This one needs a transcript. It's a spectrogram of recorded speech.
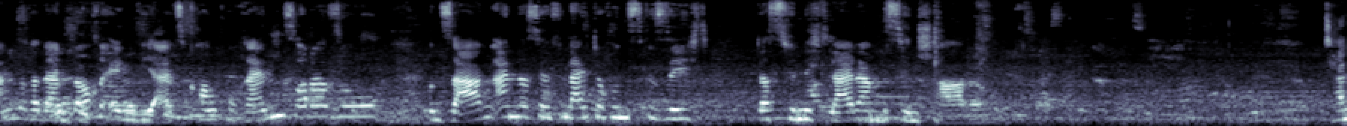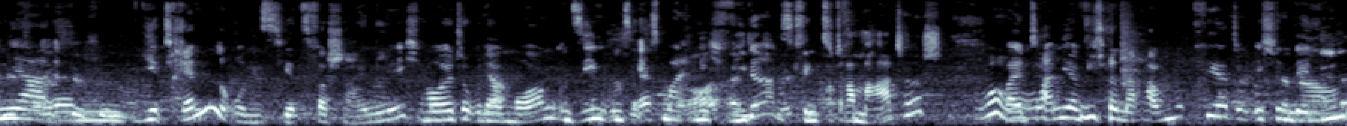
andere dann doch irgendwie als Konkurrenz oder so und sagen einem das ja vielleicht auch ins Gesicht. Das finde ich leider ein bisschen schade. Tanja, ähm, wir trennen uns jetzt wahrscheinlich heute oder morgen und sehen uns erstmal nicht wieder. Das klingt so dramatisch, weil Tanja wieder nach Hamburg fährt und ich in Genau. Berlin.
